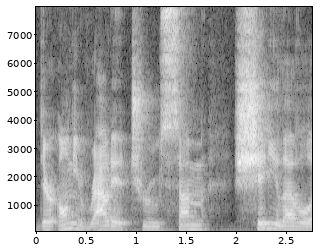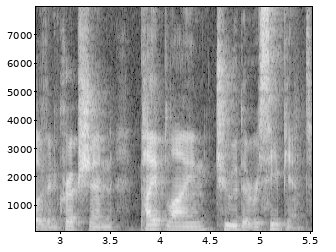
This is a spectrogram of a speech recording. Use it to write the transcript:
They're only routed through some shitty level of encryption pipeline to the recipient.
